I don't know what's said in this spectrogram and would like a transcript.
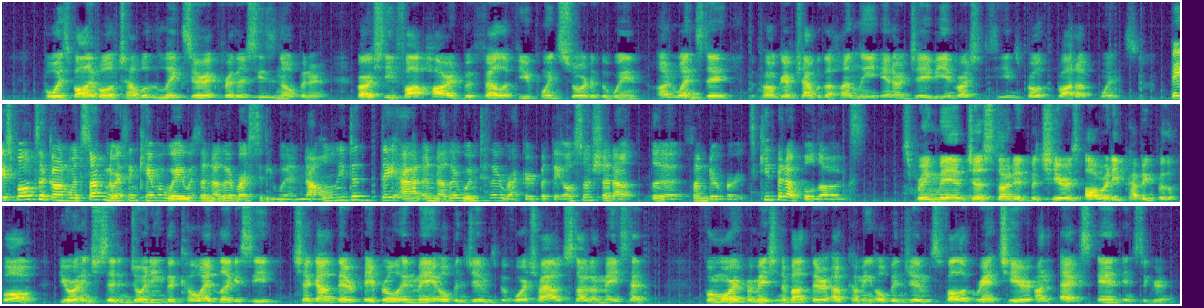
Boys volleyball traveled to Lake Zurich for their season opener. Varsity fought hard but fell a few points short of the win. On Wednesday, the program traveled to Huntley and our JV and varsity teams both brought up wins. Baseball took on Woodstock North and came away with another varsity win. Not only did they add another win to their record, but they also shut out the Thunderbirds. Keep it up, Bulldogs. Spring may have just started, but Cheer is already prepping for the fall. If you are interested in joining the Co-Ed Legacy, check out their April and May open gyms before tryouts start on May 10th. For more information about their upcoming open gyms, follow Grant Cheer on X and Instagram.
